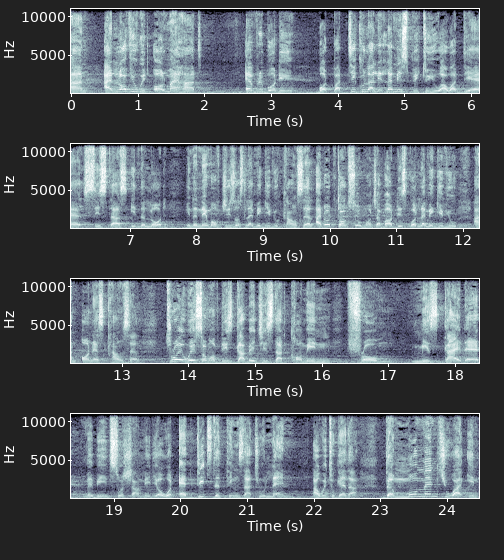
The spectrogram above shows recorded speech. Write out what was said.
and i love you with all my heart everybody but particularly let me speak to you our dear sisters in the lord. In the name of jesus let me give you counsel. I don't talk so much about this but let me give you an honest counsel. Throw away some of these garbages that come in from misguided maybe social media or what edit the things that you learn are we together? The moment you are in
